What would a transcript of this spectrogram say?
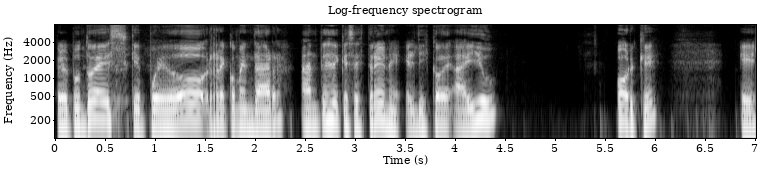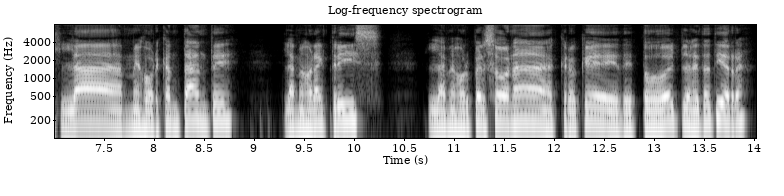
Pero el punto es que puedo recomendar antes de que se estrene el disco de IU porque es la mejor cantante, la mejor actriz, la mejor persona, creo que de todo el planeta Tierra.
